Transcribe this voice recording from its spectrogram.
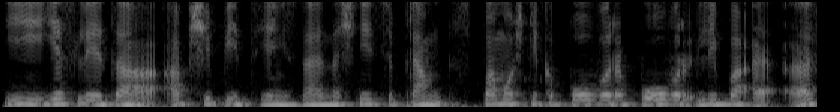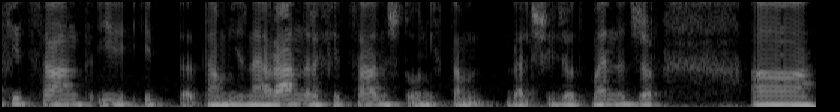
И если это общепит, я не знаю, начните прям с помощника повара, повар, либо э, официант, и, и там, не знаю, раннер, официант, что у них там дальше идет менеджер. А,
